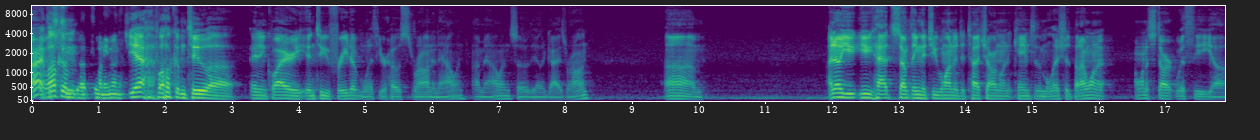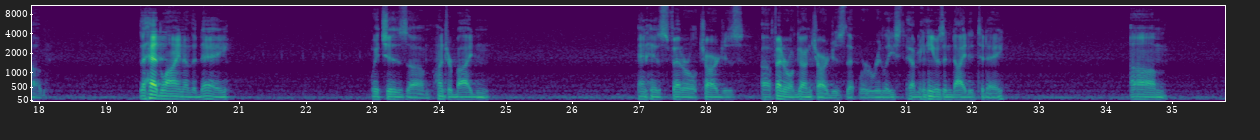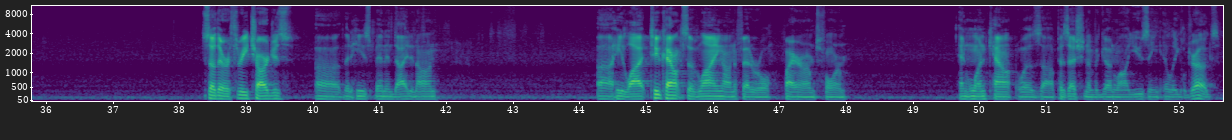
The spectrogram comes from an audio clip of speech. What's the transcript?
All right, welcome. Twenty minutes. Yeah, welcome to uh, an inquiry into freedom with your hosts Ron and Alan. I'm Alan, so the other guy's Ron. Um, I know you you had something that you wanted to touch on when it came to the militias, but I want to I want to start with the uh, the headline of the day, which is um, Hunter Biden and his federal charges, uh, federal gun charges that were released. I mean, he was indicted today. Um, so there are three charges uh, that he's been indicted on. Uh, he lied, two counts of lying on a federal firearms form, and one count was uh, possession of a gun while using illegal drugs.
